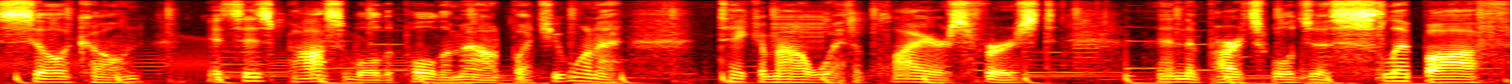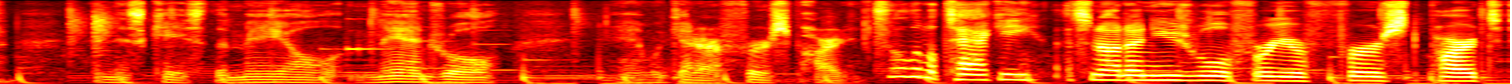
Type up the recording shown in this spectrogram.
silicone. It is possible to pull them out, but you want to take them out with the pliers first. Then the parts will just slip off, in this case the male mandrel, and we get our first part. It's a little tacky. That's not unusual for your first part,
